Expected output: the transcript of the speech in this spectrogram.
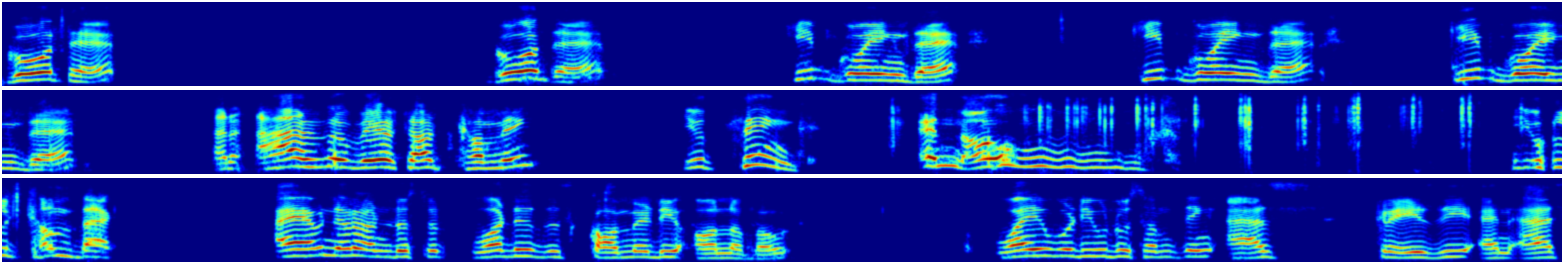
go there, go there, keep going there, keep going there, keep going there. And as the wave starts coming, you think, and now you will come back. I have never understood what is this comedy all about. Why would you do something as crazy and as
